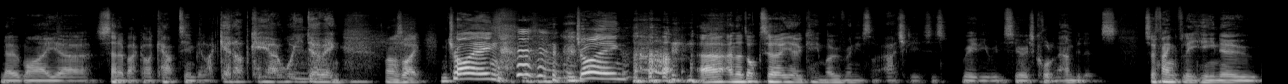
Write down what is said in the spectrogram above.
you know, my uh, centre back, our captain, be like, "Get up, Keo! What are you doing?" And I was like, "I'm trying, I'm trying." Uh, and the doctor, you know, came over and he's like, "Actually, this is really, really serious. Call an ambulance." So thankfully, he knew,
